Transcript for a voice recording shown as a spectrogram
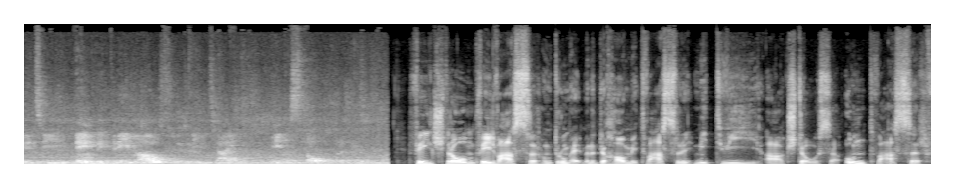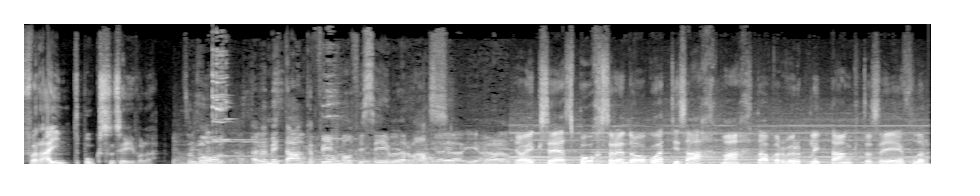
wenn sie in dem Betrieb laufen, bringt sie eigentlich mehr das Doppelte. Viel Strom, viel Wasser und darum hat man natürlich auch mit Wasser nicht mit Wein angestoßen. Und Wasser vereint Buchsensevelen. Zum Wohl. Eben, wir danken vielmals für Seveler Wasser. Ja, ja, ja. ich sehe, die Buchser haben hier eine gute Sache gemacht, aber wirklich dank der Seveler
